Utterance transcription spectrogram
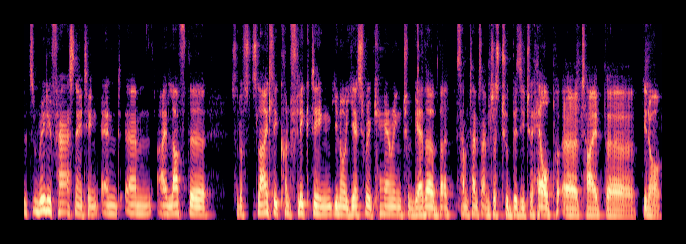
it's really fascinating. And um, I love the sort of slightly conflicting, you know, yes, we're caring together, but sometimes I'm just too busy to help uh, type, uh, you know,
